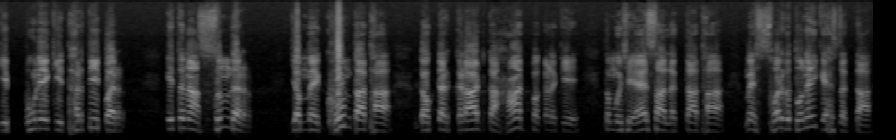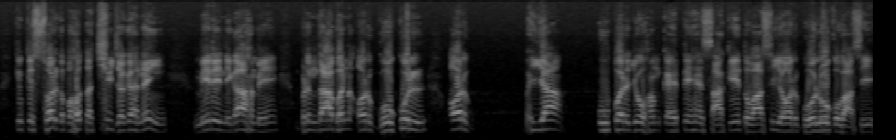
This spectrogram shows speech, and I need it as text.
कि पुणे की धरती पर इतना सुंदर, जब मैं घूमता था, डॉक्टर कराट का हाथ पकड़ के तो मुझे ऐसा लगता था, मैं स्वर्ग तो नहीं कह सकता, क्योंकि स्वर्ग बहुत अच्छी जगह नहीं। मेरी निगाह में वृंदावन और गोकुल और भैया, ऊपर जो हम कहते हैं साकेतवासी और गोलोकवासी,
